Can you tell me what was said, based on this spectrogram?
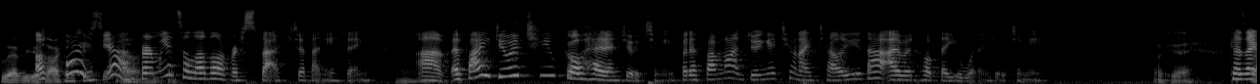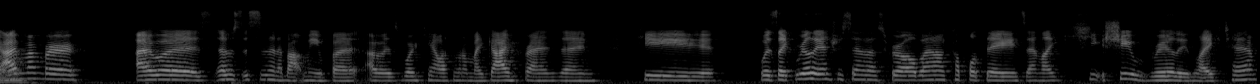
whoever you're talking to? Of course, yeah. Oh, For me, it's a level of respect, if anything. Oh. Um, if I do it to you, go ahead and do it to me. But if I'm not doing it to you and I tell you that, I would hope that you wouldn't do it to me. Okay. Because like I Um, remember, I was it was this isn't about me, but I was working out with one of my guy friends, and he was like really interested in this girl. Went on a couple dates, and like he she really liked him.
